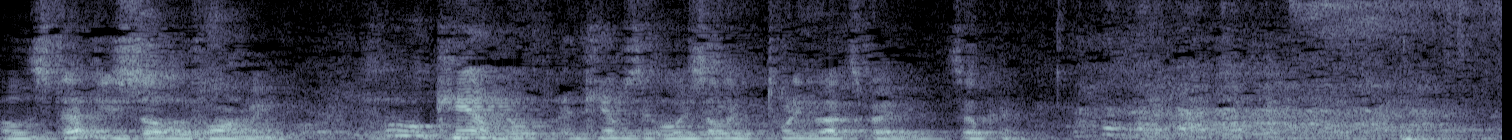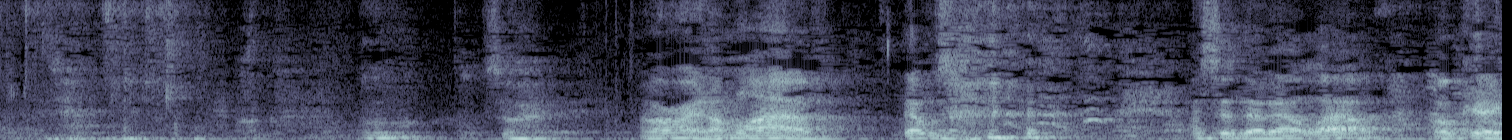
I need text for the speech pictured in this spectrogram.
Oh, the stuff you sold for me. Oh, Kim, don't, uh, Kim said, oh, it's only 20 bucks, baby. It's okay. So, all right, I'm live. That was, I said that out loud. Okay.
